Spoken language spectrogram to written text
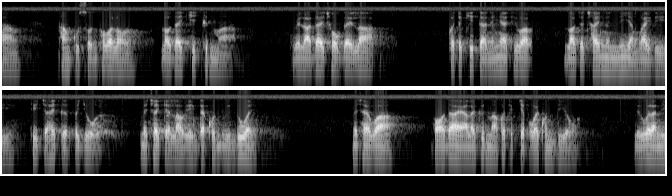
ทางทางกุศล เพราะว่าเราเราได้คิดขึ้นมา เวลาได้โชคได้ลาบ ก็จะคิดแต่ในแง่ที่ว่าเราจะใช้เงินนี้อย่างไรดี ที่จะให้เกิดประโยชน์ ไม่ใช่แก่เราเองแต่คนอื่นด้วย ไม่ใช่ว่าพอได้อะไรขึ้นมาก็จะเก็บเอาไว้คนเดียว หรือเวลามี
